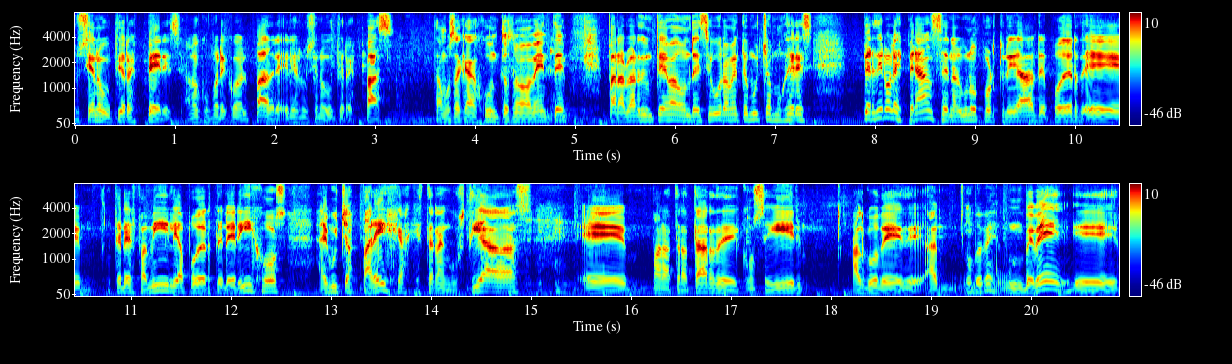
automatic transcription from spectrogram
Luciano Gutiérrez Pérez, a no confundir con el padre, él es Luciano Gutiérrez Paz. Estamos acá juntos nuevamente para hablar de un tema donde seguramente muchas mujeres perdieron la esperanza en alguna oportunidad de poder eh, tener familia, poder tener hijos. Hay muchas parejas que están angustiadas eh, para tratar de conseguir algo de... un bebé. Un bebé. Eh,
